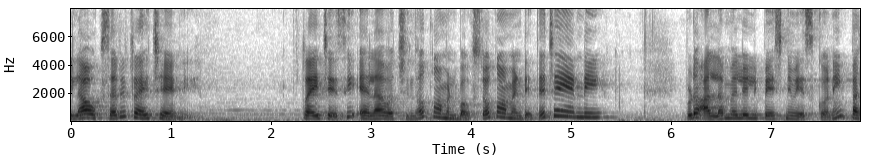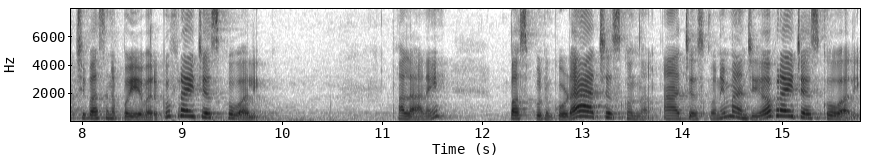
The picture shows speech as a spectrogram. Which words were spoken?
ఇలా ఒకసారి ట్రై చేయండి. ట్రై చేసి ఎలా వచ్చిందో కామెంట్ బాక్స్లో కామెంట్ అయితే చేయండి. ఇప్పుడు అల్లం వెల్లుల్లి పేస్ట్ని వేసుకొని పచ్చివాసన పోయే వరకు ఫ్రై చేసుకోవాలి. అలానే పసుపును కూడా యాడ్ చేసుకుందాం. యాడ్ చేసుకొని మంచిగా ఫ్రై చేసుకోవాలి.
